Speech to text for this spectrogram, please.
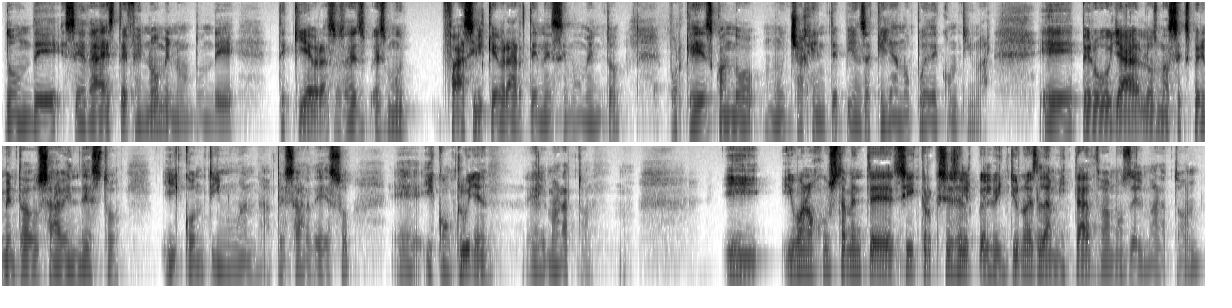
donde se da este fenómeno, donde te quiebras, o sea, es, es muy fácil quebrarte en ese momento porque es cuando mucha gente piensa que ya no puede continuar. Eh, pero ya los más experimentados saben de esto y continúan a pesar de eso eh, y concluyen el maratón. Y, bueno, justamente sí, creo que sí es el, 21 es la mitad, vamos, del maratón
